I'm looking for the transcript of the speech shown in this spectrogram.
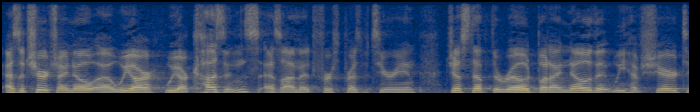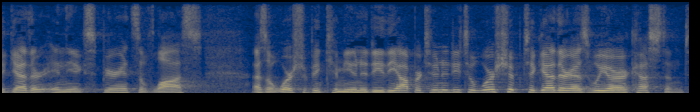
As a church, I know uh, we, are, we are cousins, as I'm at First Presbyterian just up the road, but I know that we have shared together in the experience of loss as a worshiping community the opportunity to worship together as we are accustomed.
